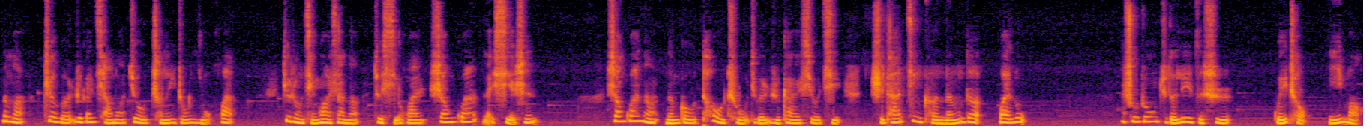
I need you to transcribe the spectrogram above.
那么这个日干强呢，就成了一种隐患。这种情况下呢，就喜欢伤官来泄身。伤官呢，能够透出这个日干的秀气，使它尽可能的外露。那书中举的例子是癸丑、乙卯、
